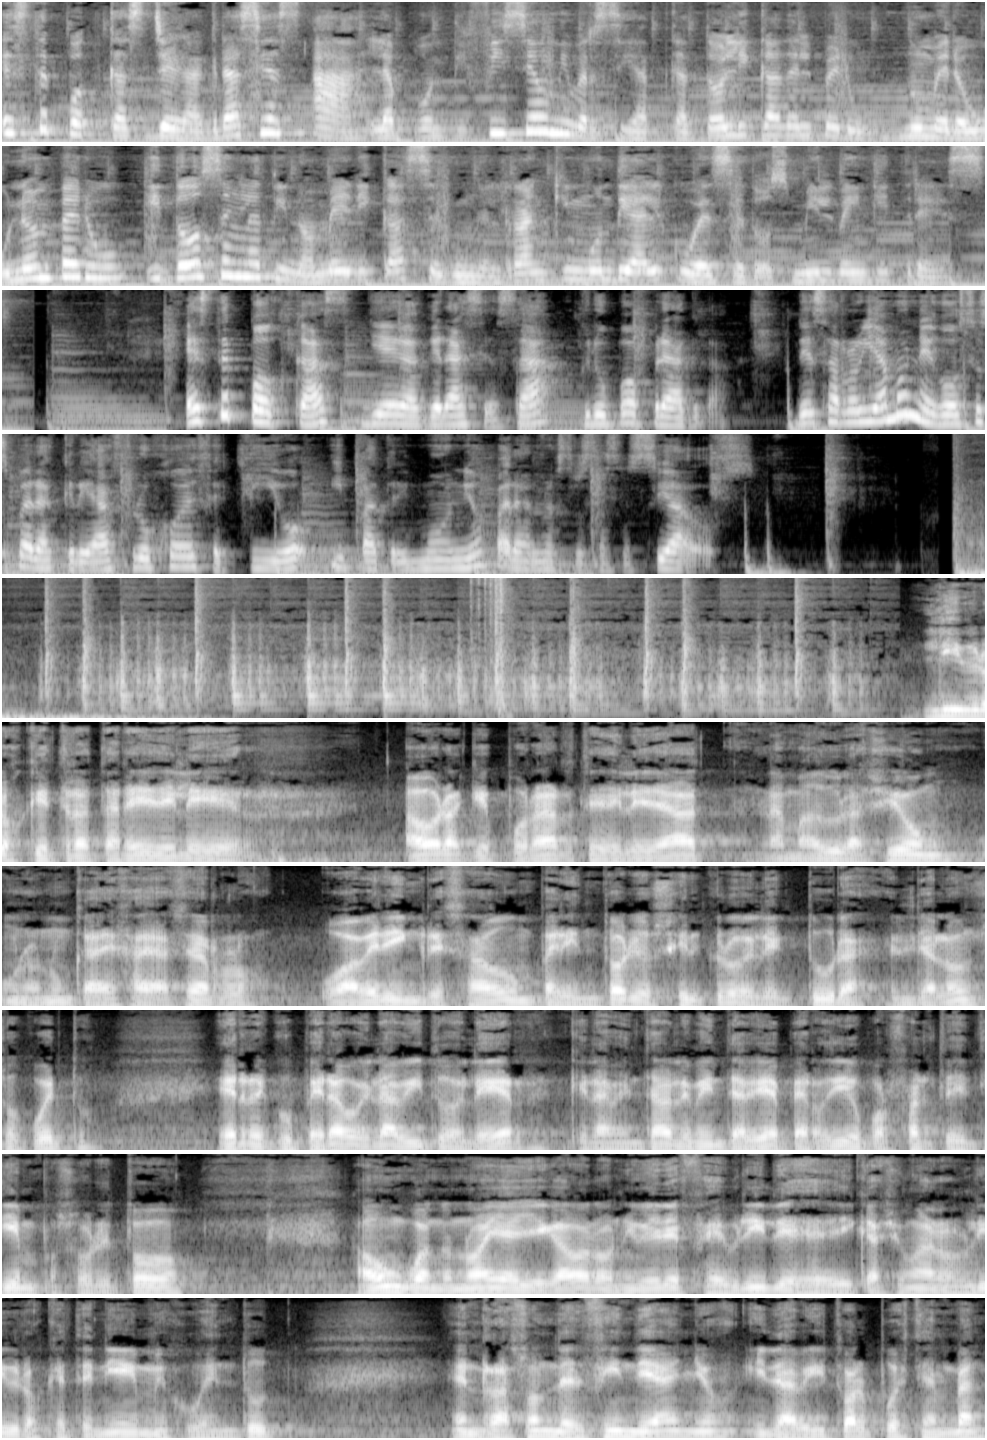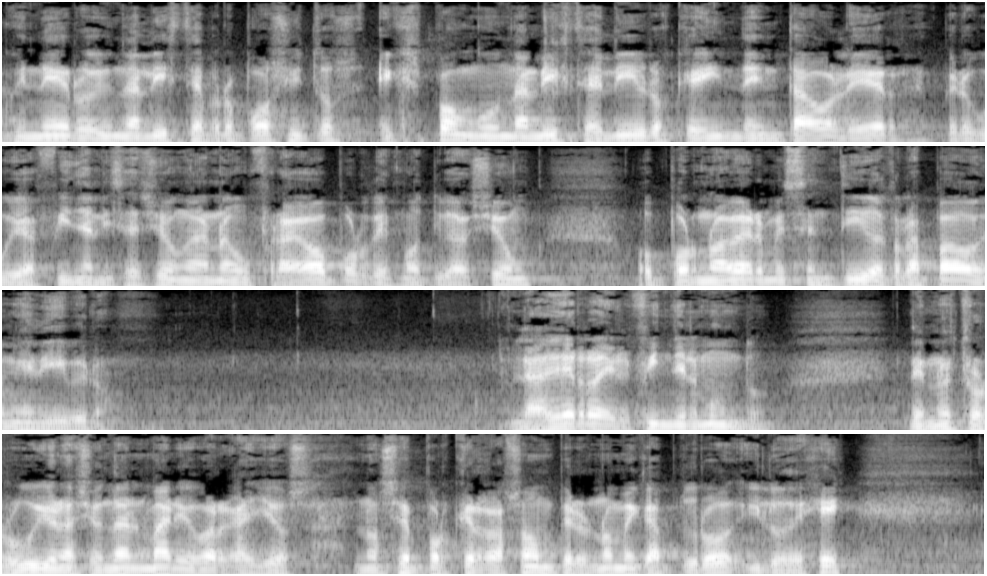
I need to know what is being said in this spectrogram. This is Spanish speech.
Este podcast llega gracias a la Pontificia Universidad Católica del Perú, número uno en Perú y dos en Latinoamérica según el ranking mundial QS 2023. Este podcast llega gracias a Grupo Pragda. Desarrollamos negocios para crear flujo de efectivo y patrimonio para nuestros asociados. Libros que trataré de leer. Ahora que por arte de la edad, la maduración, uno nunca deja de hacerlo, o haber ingresado a un perentorio círculo de lectura, el de Alonso Cueto, he recuperado el hábito de leer, que lamentablemente había perdido por falta de tiempo, sobre todo, aun cuando no haya llegado a los niveles febriles de dedicación a los libros que tenía en mi juventud, en razón del fin de año y la habitual puesta en blanco y negro de una lista de propósitos, expongo una lista de libros que he intentado leer, pero cuya finalización ha naufragado por desmotivación o por no haberme sentido atrapado en el libro. La guerra del fin del mundo, de nuestro orgullo nacional Mario Vargas Llosa. No sé por qué razón, pero no me capturó y lo dejé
